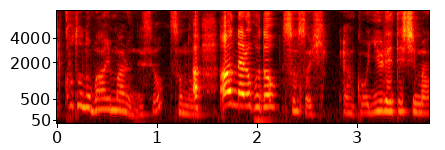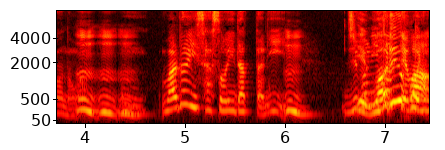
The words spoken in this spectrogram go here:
いことの場合もあるんですよその。ああなるほど。そうそうひこう揺れてしまうのは、うんうんうん。うん。悪い誘いだったり、うん自分にとっては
